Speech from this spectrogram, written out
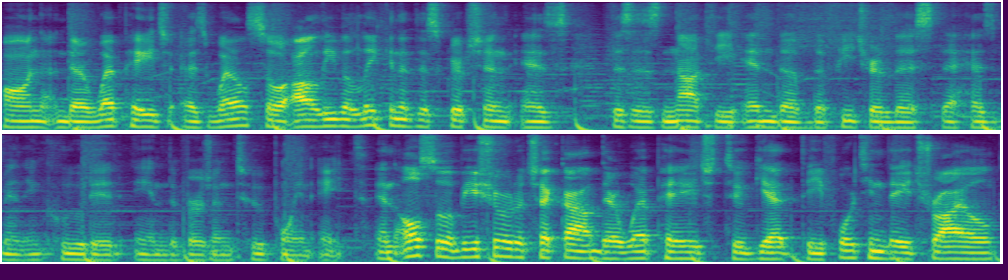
on their webpage as well. So I'll leave a link in the description as this is not the end of the feature list that has been included in the version 2.8. And also be sure to check out their webpage to get the 14 day trial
